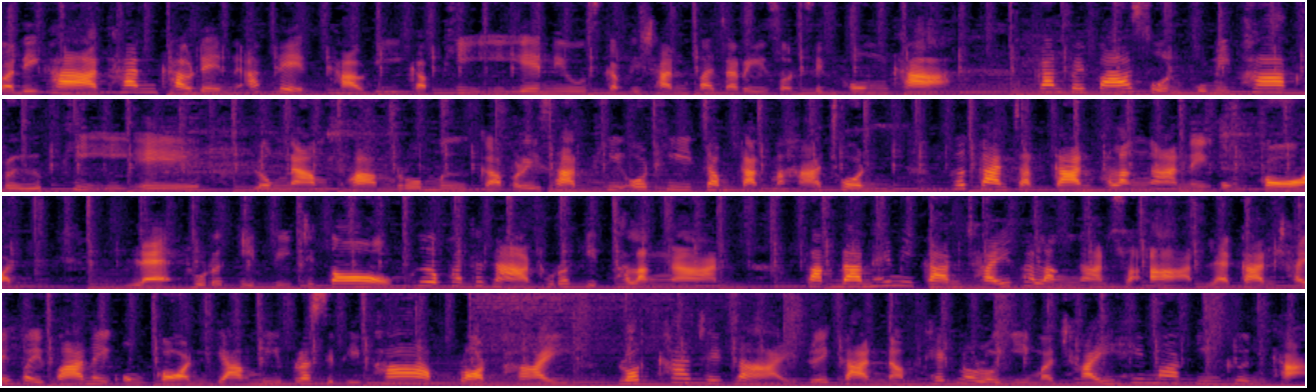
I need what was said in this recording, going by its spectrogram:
วัสดีค่ะ ท่านข่าวเด่นอัปเดตข่าวดีกับ PEA News กับดิฉันปาจารีสนสินพงศ์ค่ะ การไฟฟ้าส่วนภูมิภาคหรือ PEA ลงนามความร่วมมือกับบริษัท TOT จำกัดมหาชน เพื่อการจัดการพลังงานในองค์กร และธุรกิจดิจิทัล เพื่อพัฒนาธุรกิจพลังงานผลักดันให้มีการใช้พลังงานสะอาด และการใช้ไฟฟ้าในองค์กรอย่างมีประสิทธิภาพ ปลอดภัย ลดค่าใช้จ่าย ด้วยการนำเทคโนโลยีมาใช้ให้มากยิ่งขึ้นค่ะ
